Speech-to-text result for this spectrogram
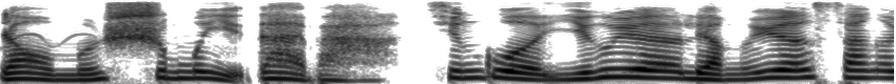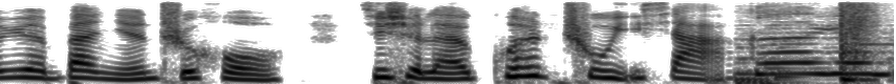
让我们拭目以待吧。经过一个月、两个月、三个月、半年之后，继续来关注一下。个人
